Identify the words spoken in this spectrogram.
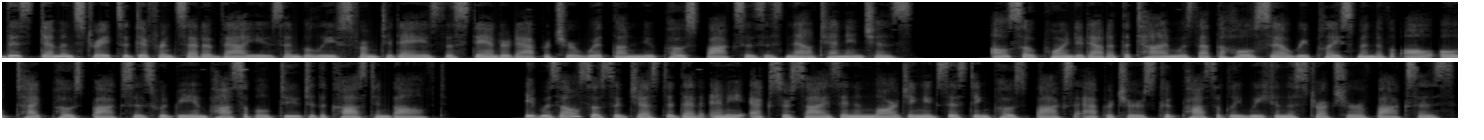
This demonstrates a different set of values and beliefs from today as the standard aperture width on new post boxes is now 10 inches. Also pointed out at the time was that the wholesale replacement of all old type post boxes would be impossible due to the cost involved. It was also suggested that any exercise in enlarging existing post box apertures could possibly weaken the structure of boxes.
